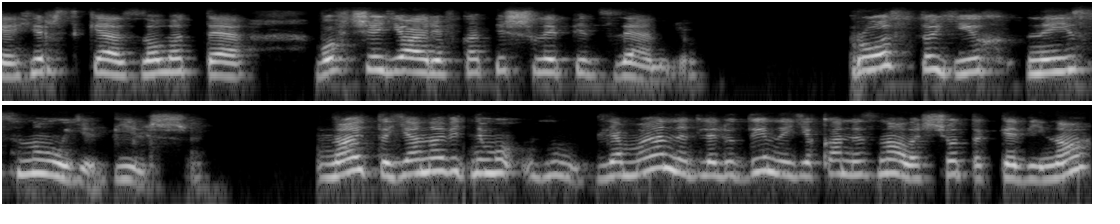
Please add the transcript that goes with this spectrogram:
Гірське, Золоте, Вовчеярівка пішли під землю. Просто їх не існує більше. Знаєте, я навіть не ну, для мене, для людини, яка не знала, що таке війна,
